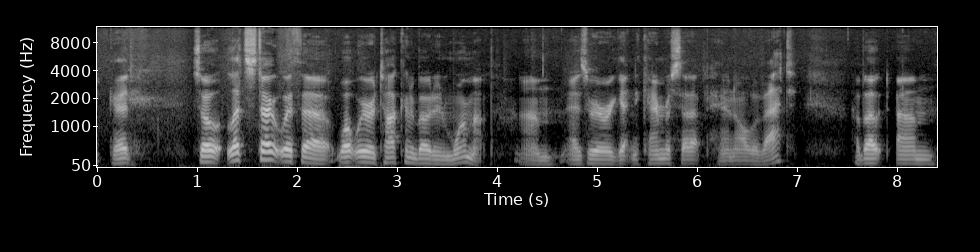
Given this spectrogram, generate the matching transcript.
Good. So let's start with uh, what we were talking about in warm-up um, as we were getting the camera set up and all of that, about um,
